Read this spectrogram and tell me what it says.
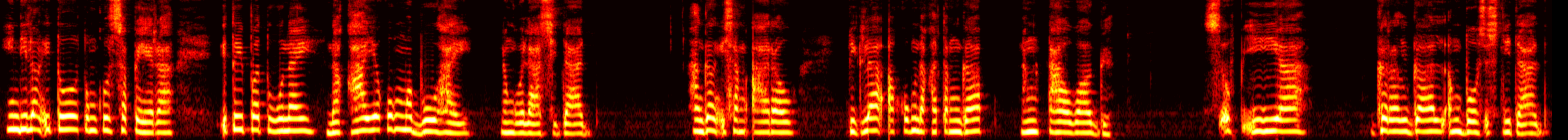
Hindi lang ito tungkol sa pera, ito'y patunay na kaya kong mabuhay nang wala si dad. Hanggang isang araw, bigla akong nakatanggap ng tawag. Sophia, garalgal ang boses ni dad.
